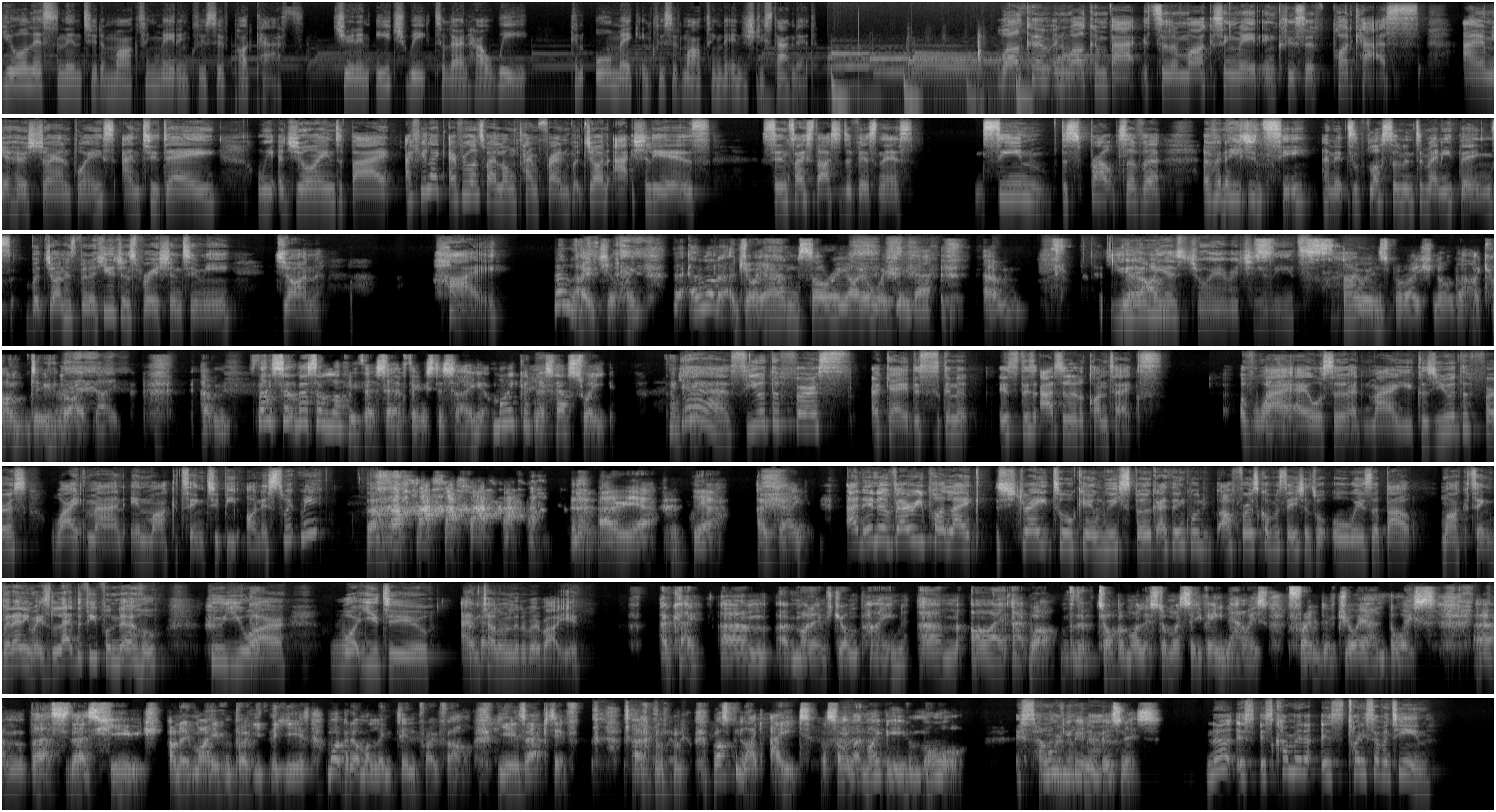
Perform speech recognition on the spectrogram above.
You're listening to the Marketing Made Inclusive podcast. Tune in each week to learn how we can all make inclusive marketing the industry standard. Welcome and welcome back to the Marketing Made Inclusive podcast. I am your host, Joyann Boyce, and today we are joined by, I feel like everyone's my longtime friend, but Jon actually is, since I started the business, seen the sprouts of a of an agency and it's blossomed into many things. But Jon has been a huge inspiration to me. Jon, hi. Hello, Joy. what a Joyann. Sorry, I always do that. Um, you yeah, know me I'm as Joy originally. It's so inspirational that I can't do the right name. Um, that's a, that's a lovely set of things to say. My goodness, how sweet. Thank yes, you. Yes, you're the first. Okay, this is gonna is this adds a little context of why okay. I also admire you because you're the first white man in marketing to be honest with me. oh yeah, yeah. Okay. And in a very put like straight talking, we spoke. I think when our first conversations were always about marketing. But anyways, let the people know who you okay. are, what you do, and okay. tell them a little bit about you. Okay, um, uh, my name's Jon Payne. Um, I uh, well, the top of my list on my CV now is friend of Joyann Boyce. Um, that's that's huge. I mean, it might even put the years. I might put it on my LinkedIn profile. Years active. Um, must be like eight or something like. That, maybe even more. It's How long have you been in business? No, it's it's coming. It's 2017.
